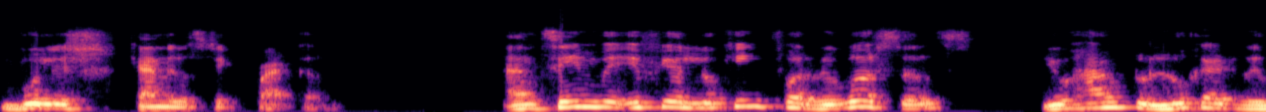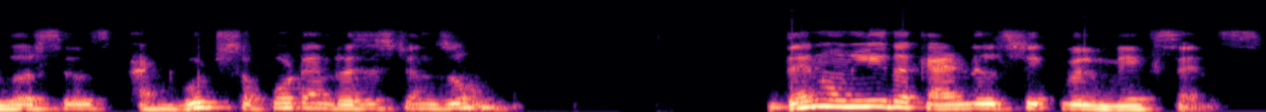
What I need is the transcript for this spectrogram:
bullish candlestick pattern. And same way, if you're looking for reversals, you have to look at reversals at good support and resistance zone. Then only the candlestick will make sense.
